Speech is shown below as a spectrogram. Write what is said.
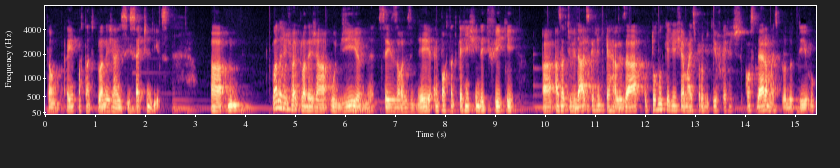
Então, é importante planejar esses sete dias. Uh, quando a gente vai planejar o dia, né, seis horas e meia, é importante que a gente identifique as atividades que a gente quer realizar, o turno que a gente é mais produtivo, que a gente considera mais produtivo,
